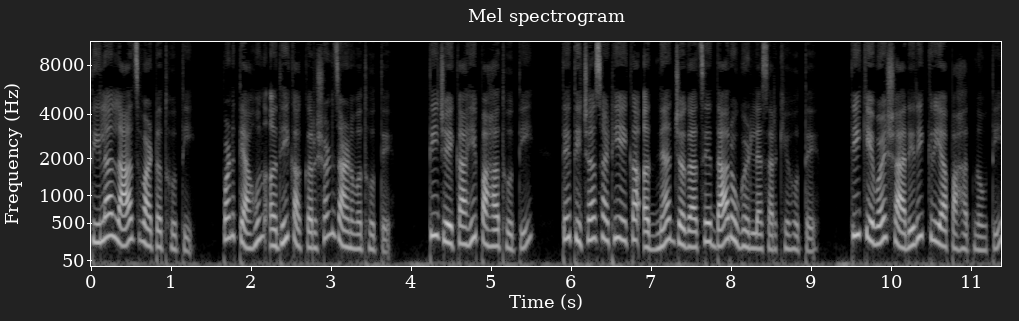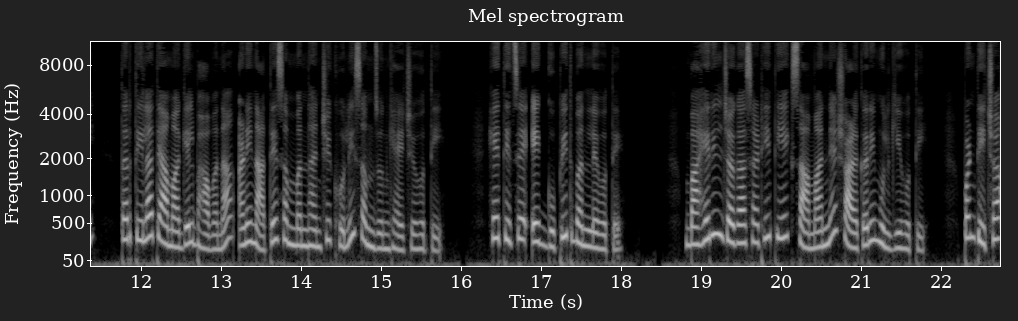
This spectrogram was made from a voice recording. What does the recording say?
तिला लाज वाटत होती पण त्याहून अधिक आकर्षण जाणवत होते. ती जे काही पाहत होती ते तिच्यासाठी एका अज्ञात जगाचे दार उघडल्यासारखे होते. ती केवळ शारीरिक क्रिया पाहत नव्हती तर तिला त्यामागील भावना आणि नातेसंबंधांची खोली समजून घ्यायची होती. हे तिचे एक गुपित बनले होते. बाहेरील जगासाठी ती एक सामान्य शाळकरी मुलगी होती पण तिच्या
